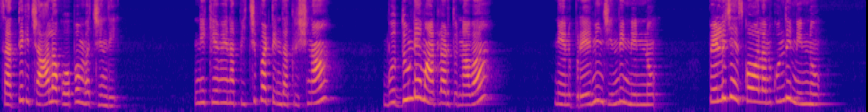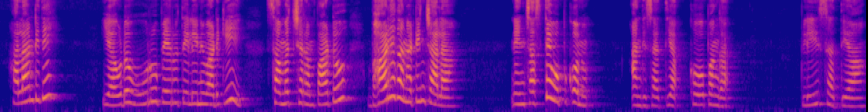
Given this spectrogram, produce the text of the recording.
సత్యకి చాలా కోపం వచ్చింది. నీకేమైనా పిచ్చి పట్టిందా కృష్ణ? బుద్ధుండే మాట్లాడుతున్నావా? నేను ప్రేమించింది నిన్ను. పెళ్ళి చేసుకోవాలనుకుంది నిన్ను. అలాంటిది ఎవడో ఊరు పేరు తెలియని వాడికి సంవత్సరం పాటు భార్యగా నటించాలా? నేను చస్తే ఒప్పుకోను అంది సత్య కోపంగా. ప్లీజ్ సత్య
